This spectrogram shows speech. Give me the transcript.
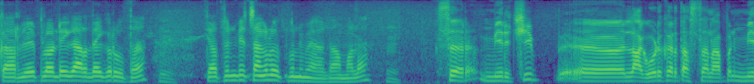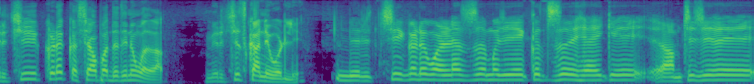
कारले प्लॉट एक अर्धा एकर होता. त्यातून बी चांगलं उत्पन्न मिळालं आम्हाला. सर मिरची लागवड करत असताना आपण मिरचीकडे कशा पद्धतीने वळलात? मिरचीच का निवडली? मिरचीकडे वळण्याचं म्हणजे एकच हे आहे की आमचे जे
